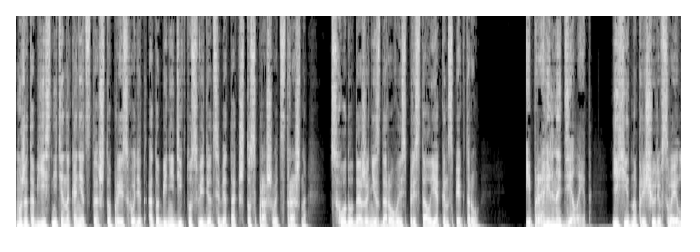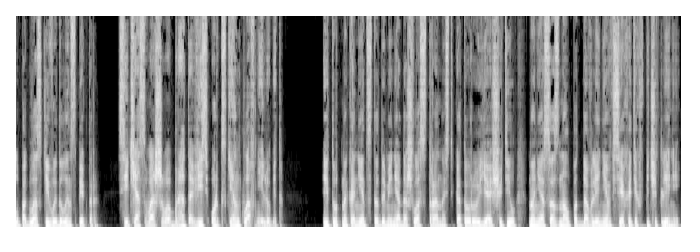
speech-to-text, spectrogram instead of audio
может, объясните наконец-то, что происходит, а то Бенедиктус ведет себя так, что спрашивать страшно». Сходу, даже не здороваясь, пристал я к инспектору. «И правильно делает», — ехидно прищурив свои лупоглазки, выдал инспектор. Сейчас вашего брата весь оркский анклав не любит». И тут, наконец-то, до меня дошла странность, которую я ощутил, но не осознал под давлением всех этих впечатлений.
